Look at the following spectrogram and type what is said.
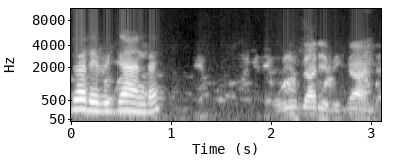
Zali ebiganda. Ebizali ebiganda.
